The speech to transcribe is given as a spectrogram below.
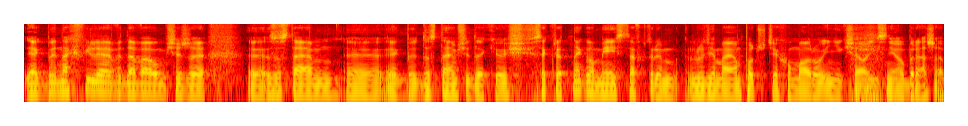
jakby na chwilę wydawało mi się, że e, zostałem, e, jakby dostałem się do jakiegoś sekretnego miejsca, w którym ludzie mają poczucie humoru i nikt się o nic nie obraża.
